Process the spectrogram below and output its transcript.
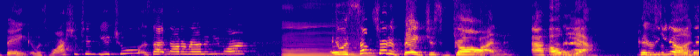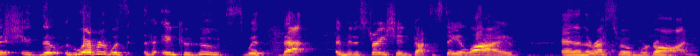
bank? It was Washington Mutual. Is that not around anymore? It was some sort of bank just gone after Mm. Oh that. yeah, because you know the, the whoever was in cahoots with that administration got to stay alive, and then the rest of them were gone.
